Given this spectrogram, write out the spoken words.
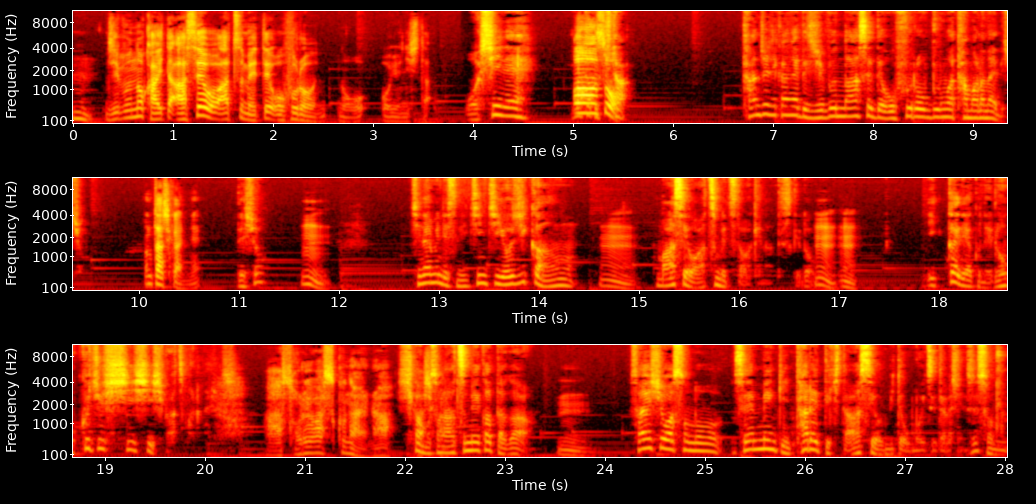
うん。自分のかいた汗を集めてお風呂のお湯にした。惜しいね。あーいいとこ来た単純に考えて自分の汗でお風呂分はたまらないでしょ。うん確かにね。でしょ？うん。ちなみにですね、1日4時間、うん。まあ、汗を集めてたわけなんですけど、うんうん。1回で約ね、60cc しか集まらないらしい。あ、それは少ないな。しかもその集め方が、うん。最初はその洗面器に垂れてきた汗を見て思いついたらしいんですね、その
